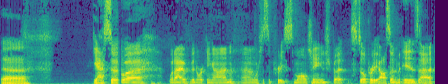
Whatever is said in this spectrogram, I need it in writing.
Uh, Yeah, so uh, what I've been working on, um, which is a pretty small change but still pretty awesome, is uh,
